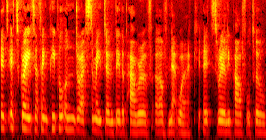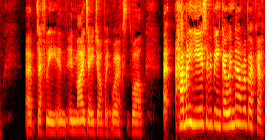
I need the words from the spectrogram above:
It's it's great. I think people underestimate, don't they, the power of, of network. It's really powerful tool. Uh, definitely in, in my day job, it works as well. Uh, how many years have you been going now, Rebecca?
